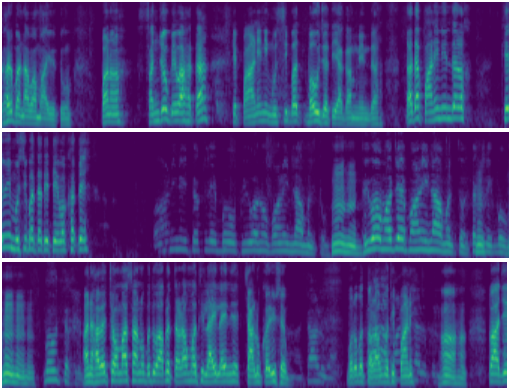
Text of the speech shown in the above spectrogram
ઘર બનાવવામાં આવ્યું હતું. પણ સંજોગ એવા હતા કે પાણીની મુસીબત બહુ જ હતી આ ગામની અંદર. દાદા, પાણીની અંદર કેવી મુસીબત હતી તે વખતે? પાણીની તકલીફ બહુ પીવાનું પાણી ના મળતું. પીવા માટે પાણી ના મળતું તકલીફ બહુ. બહુ તકલીફ. અને હવે ચોમાસાનું બધું આપણે તળાવમાંથી લાઈ લાઈને ચાલુ કર્યું છે. બરોબર તળાવમાંથી પાણી. હા હા. તો આજે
